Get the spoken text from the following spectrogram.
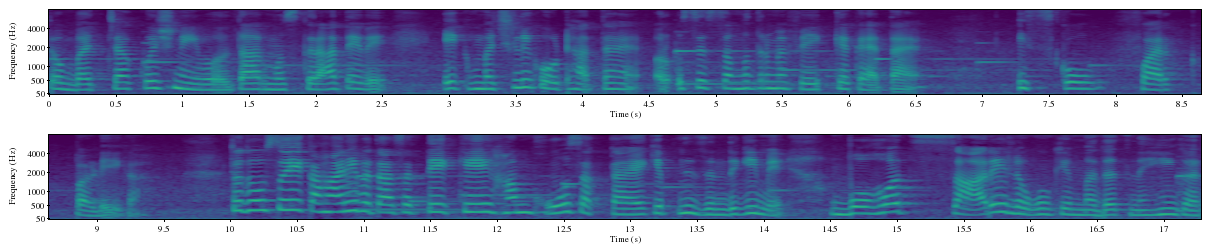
तो बच्चा कुछ नहीं बोलता और मुस्कुराते हुए एक मछली को उठाता है और उसे समुद्र में फेंक के कहता है, इसको फ़र्क पड़ेगा। तो दोस्तों, ये कहानी बता सकते हैं कि हम हो सकता है कि अपनी ज़िंदगी में बहुत सारे लोगों की मदद नहीं कर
